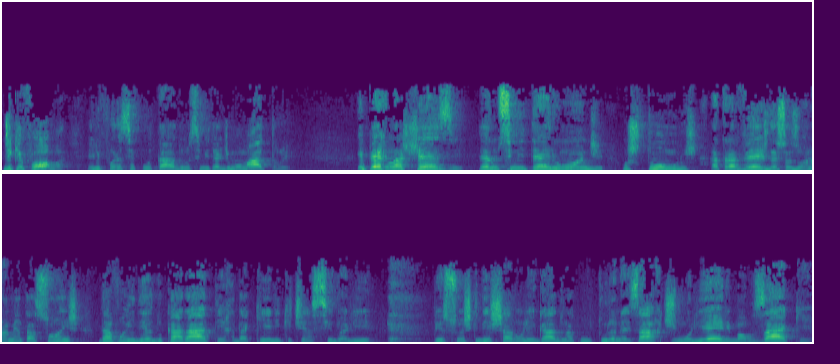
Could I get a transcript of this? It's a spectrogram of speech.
De que forma? Ele fora sepultado no cemitério de Montmartre. E Père Lachaise era um cemitério onde os túmulos, através das suas ornamentações, davam a ideia do caráter daquele que tinha sido ali. Pessoas que deixaram um legado na cultura, nas artes, Molière, Balzac,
